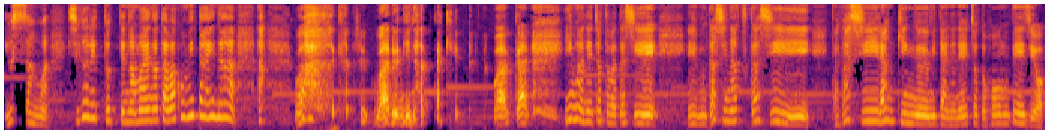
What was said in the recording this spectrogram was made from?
よしさんは、シガレットって名前のタバコみたいな、あ、わかる。悪になったけど。わかる。今ね、ちょっと私、えー、昔懐かしい駄菓子ランキングみたいなね、ちょっとホームページを、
